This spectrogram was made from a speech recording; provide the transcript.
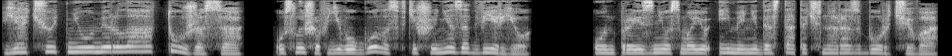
Я чуть не умерла от ужаса, услышав его голос в тишине за дверью. Он произнес мое имя недостаточно разборчиво.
